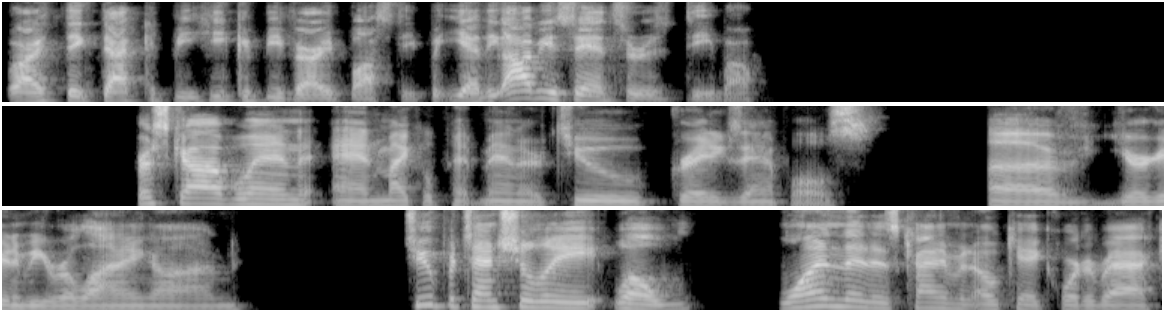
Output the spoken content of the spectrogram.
where I think that could be he could be very busty. But yeah, the obvious answer is Deebo. Chris Godwin and Michael Pittman are two great examples of you're going to be relying on two potentially, well, one that is kind of an okay quarterback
